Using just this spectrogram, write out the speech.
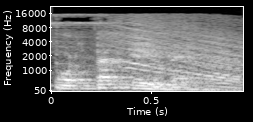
Portal Gamer.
